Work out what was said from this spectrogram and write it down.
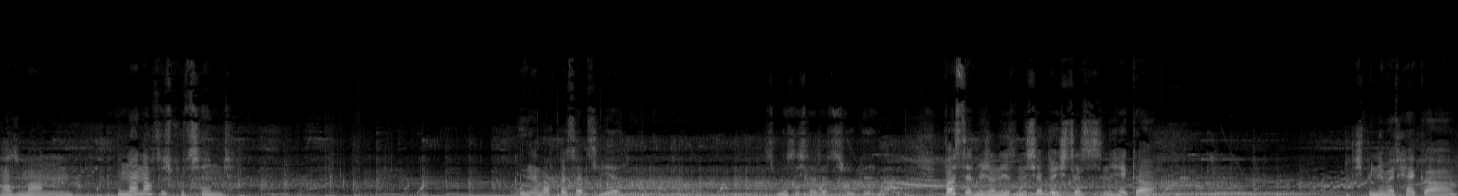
Also man 89 Prozent. Bin einfach besser als wir. Das muss ich leider zugeben. Was, der hat mich doch jetzt nicht erwischt. Das ist ein Hacker. Ich bin hier mit Hacker.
